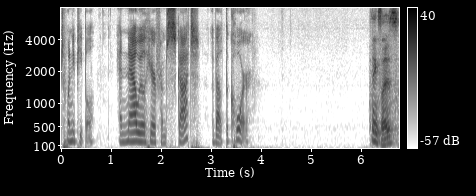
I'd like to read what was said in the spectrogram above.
20 people. And now we'll hear from Scott about the core. Thanks, Liz.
